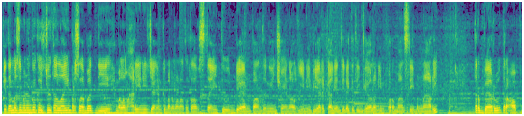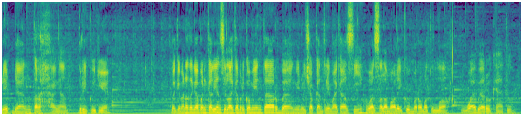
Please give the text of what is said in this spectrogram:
Kita masih menunggu kejutan lain persahabat di malam hari ini Jangan ke mana-mana tetap stay tune dan pantengin channel ini Biar kalian tidak ketinggalan informasi menarik Terbaru, terupdate, dan terhangat berikutnya Bagaimana tanggapan kalian? Silahkan berkomentar. Bang Min ucapkan terima kasih. Wassalamualaikum warahmatullahi wabarakatuh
